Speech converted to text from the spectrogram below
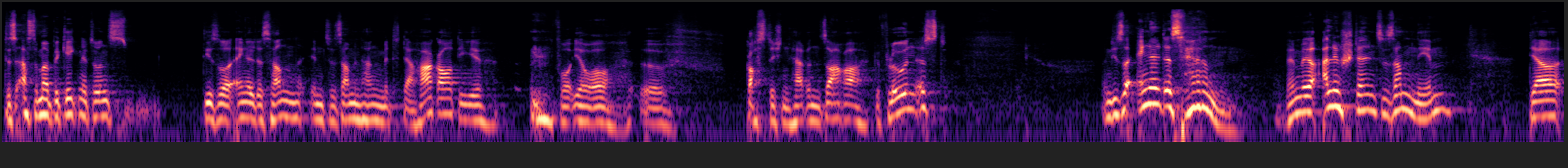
das erste Mal begegnet uns dieser Engel des Herrn im Zusammenhang mit der Hagar, die vor ihrer äh, garstigen Herrin Sarah geflohen ist. Und dieser Engel des Herrn, wenn wir alle Stellen zusammennehmen, der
